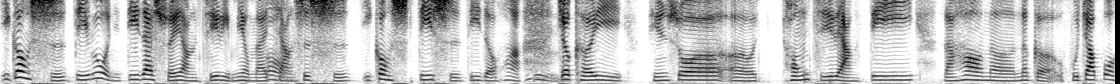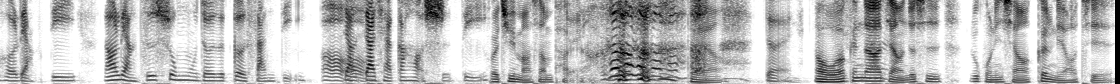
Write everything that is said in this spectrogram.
一共十滴。如果你滴在水养机里面，我们来讲嗯是十、一共十滴十滴的话，嗯，就可以，比如说呃，红棘两滴，然后呢，那个胡椒薄荷两滴，然后两支树木就是各三滴，哦这样加起来刚好十滴。回去马上排啊。对啊，对，哦，我要跟大家讲，就是如果你想要更了解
